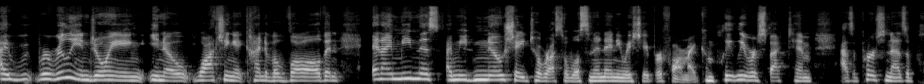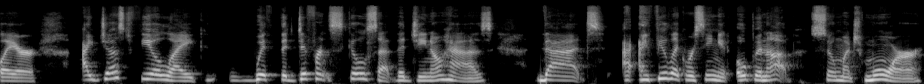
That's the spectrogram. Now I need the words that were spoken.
I we're really enjoying, you know, watching it kind of evolve, and and I mean this. I mean no shade to Russell Wilson in any way, shape, or form. I completely respect him as a person, as a player. I just feel like with the different skill set that Geno has, that I feel like we're seeing it open up so much more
